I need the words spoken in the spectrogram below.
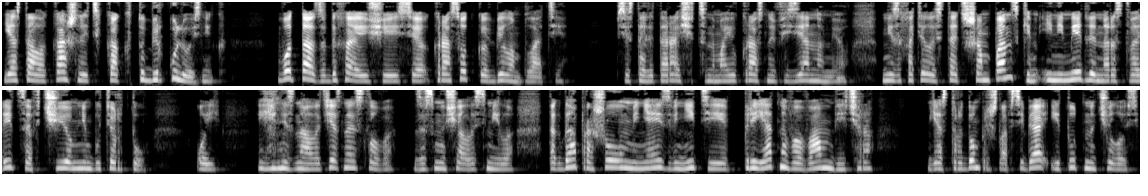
я стала кашлять, как туберкулезник. Вот та задыхающаяся красотка в белом платье. Все стали таращиться на мою красную физиономию. Мне захотелось стать шампанским и немедленно раствориться в чьем-нибудь рту. «Ой, я не знала, честное слово», — засмущалась Мила. «Тогда прошу меня извинить и приятного вам вечера». Я с трудом пришла в себя, и тут началось.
